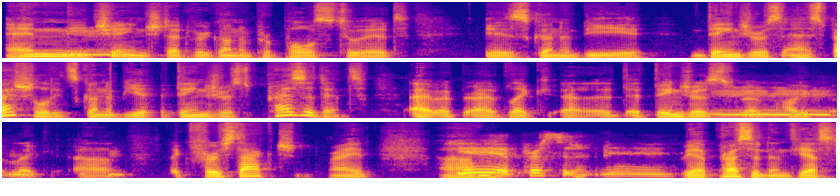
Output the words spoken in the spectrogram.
Any mm. change that we're going to propose to it is going to be dangerous, and especially it's going to be a dangerous precedent, uh, uh, uh like uh, a dangerous mm-hmm. like uh, like first action, right? Um, yeah, yeah, precedent. Yeah, yeah, yeah, precedent. Yes.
